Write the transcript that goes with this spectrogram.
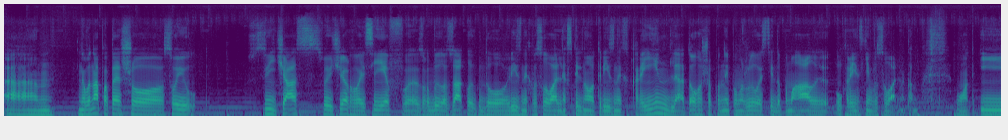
Ем, Новина про те, що свою свій час, в свою чергу, ICF е, зробила заклик до різних веслувальних спільнот різних країн для того, щоб вони по можливості допомагали українським веслувальникам. От і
